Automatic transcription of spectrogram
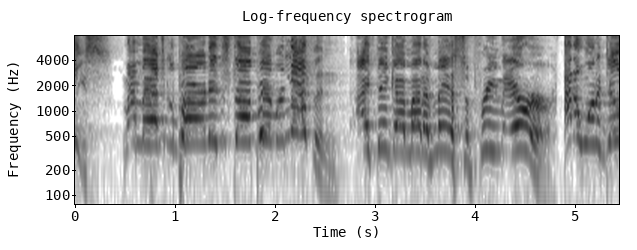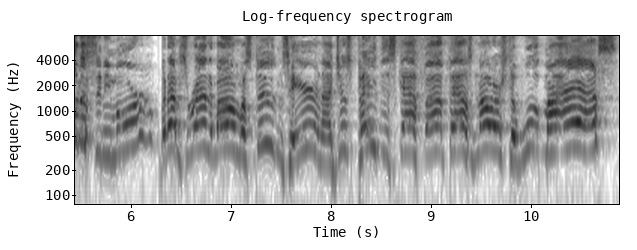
face. My magical power didn't stop him or nothing. I think I might have made a supreme error. I don't want to do this anymore, but I'm surrounded by all my students here and I just paid this guy $5,000 to whoop my ass.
